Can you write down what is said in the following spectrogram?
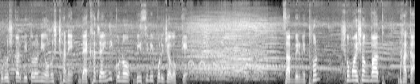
পুরস্কার বিতরণী অনুষ্ঠানে দেখা যায়নি কোনো বিসিবি পরিচালককে। সাব্বির মিথুন, সময় সংবাদ ঢাকা।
